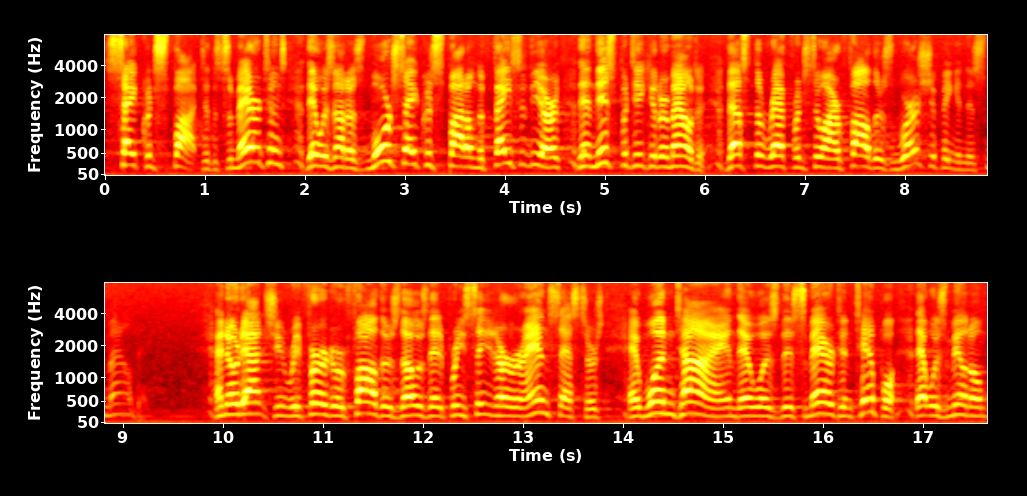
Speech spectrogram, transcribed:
sacred spot. To the Samaritans, there was not a more sacred spot on the face of the earth than this particular mountain. Thus, the reference to our fathers worshiping in this mountain. And no doubt she referred to her fathers, those that had preceded her, her ancestors. At one time, there was this Samaritan temple that was built on,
